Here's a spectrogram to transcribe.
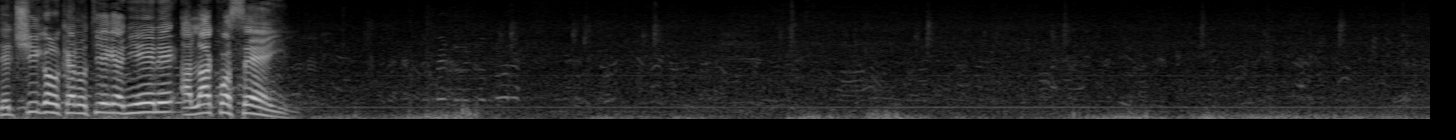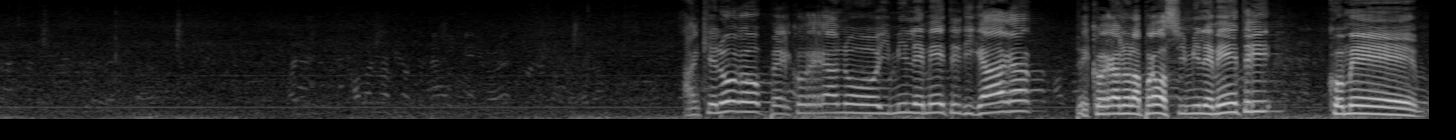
del Circolo Canottieri Aniene all'acqua 6. Anche loro percorreranno i mille metri di gara, percorreranno la prova sui mille metri, come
